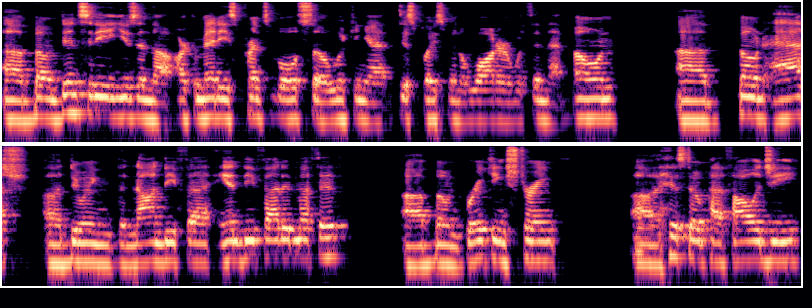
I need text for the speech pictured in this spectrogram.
uh, bone density using the Archimedes principle, so looking at displacement of water within that bone, uh, bone ash, uh, doing the non defat and defatted method, uh, bone breaking strength, uh, histopathology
